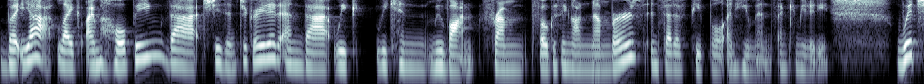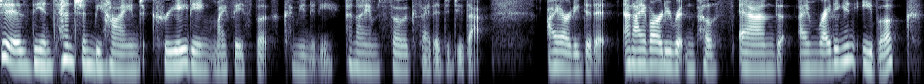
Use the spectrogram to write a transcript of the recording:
but yeah, like I'm hoping that she's integrated and that we we can move on from focusing on numbers instead of people and humans and community, which is the intention behind creating my Facebook community. And I am so excited to do that. I already did it and I've already written posts and I'm writing an ebook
